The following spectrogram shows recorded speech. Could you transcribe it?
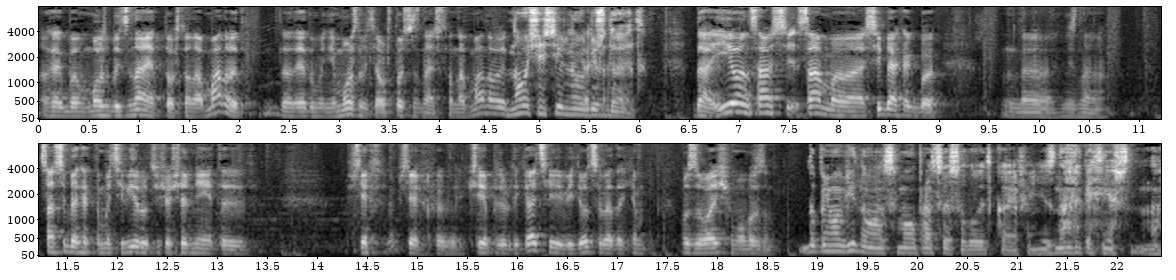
он как бы, может быть, знает то, что он обманывает. Да, я думаю, не может быть, а уж точно знает, что он обманывает. Но очень сильно убеждает. Да, и он сам, сам э, себя как бы, э, не знаю, сам себя как-то мотивирует еще сильнее это всех, всех к себе привлекать и ведет себя таким вызывающим образом. Да, по нему видно, он самого процесса ловит кайф. Я не знаю, конечно. Но...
